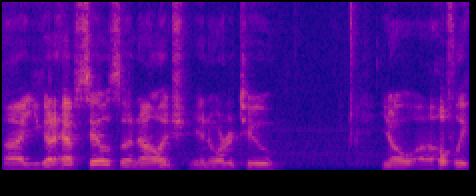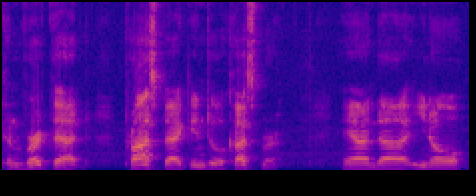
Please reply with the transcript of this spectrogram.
Uh, you got to have sales uh, knowledge in order to, you know, uh, hopefully convert that prospect into a customer. And, uh, you know,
